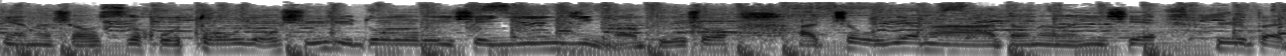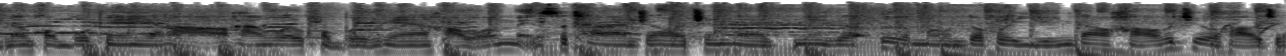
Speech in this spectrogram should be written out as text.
片的时候，似乎都有许许多多的一些阴影啊，比如说啊《咒怨》啊等等的一些日本的恐怖片也好，韩国的恐怖片也好，我们每次看完之后，真的那个噩梦都会萦绕好久好久。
